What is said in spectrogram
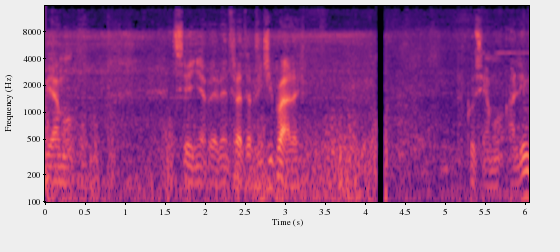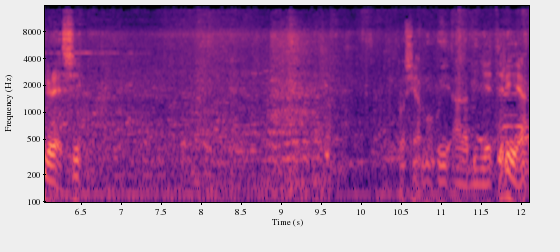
seguiamo segna per l'entrata principale. Ecco siamo agli ingressi ecco qui alla biglietteria.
